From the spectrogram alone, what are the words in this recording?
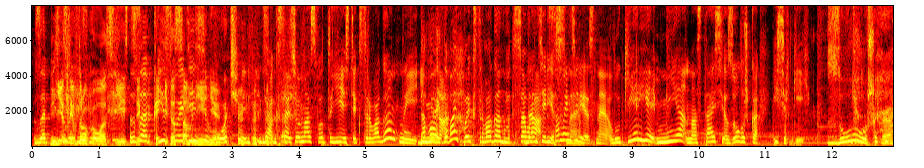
Записывайтесь. Если вдруг у вас есть какие-то сомнения. в очередь. Да, кстати, у нас вот есть экстравагантные Давай, имена. давай по экстравагантам, это самое Да, интересное. самое интересное. Лукерья, Мия, Настасья, Золушка и Сергей. Золушка.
